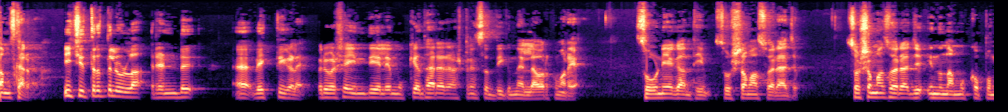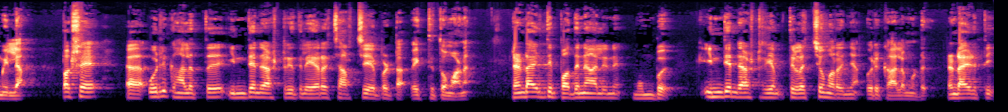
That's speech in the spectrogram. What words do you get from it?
നമസ്കാരം. ഈ ചിത്രത്തിലുള്ള രണ്ട് വ്യക്തികളെ ഒരുപക്ഷെ ഇന്ത്യയിലെ മുഖ്യധാര രാഷ്ട്രീയം ശ്രദ്ധിക്കുന്ന എല്ലാവർക്കും അറിയാം. സോണിയാഗാന്ധിയും സുഷമ സ്വരാജും. സുഷമ സ്വരാജ് ഇന്ന് നമുക്കൊപ്പമില്ല. പക്ഷേ ഒരു കാലത്ത് ഇന്ത്യൻ രാഷ്ട്രീയത്തിൽ ഏറെ ചർച്ച ചെയ്യപ്പെട്ട വ്യക്തിത്വമാണ്. രണ്ടായിരത്തി പതിനാലിന് മുമ്പ് ഇന്ത്യൻ രാഷ്ട്രീയം തിളച്ചുമറിഞ്ഞ ഒരു കാലമുണ്ട്. രണ്ടായിരത്തി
